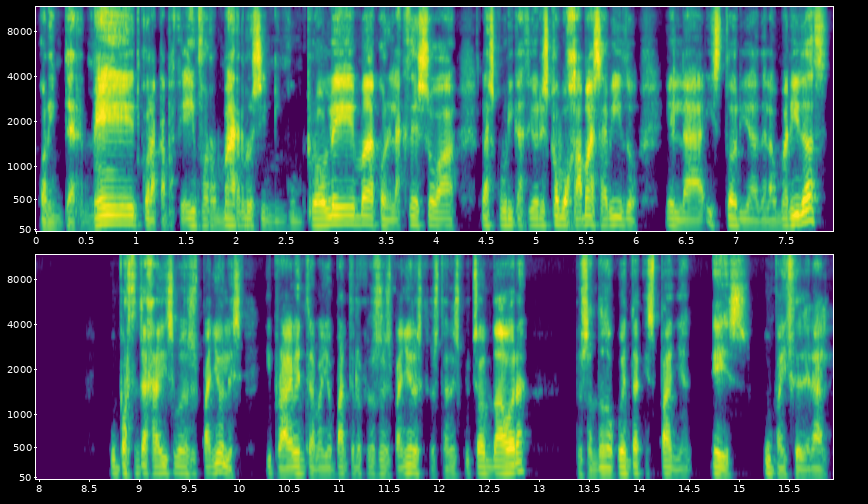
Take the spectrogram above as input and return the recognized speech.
con Internet, con la capacidad de informarnos sin ningún problema, con el acceso a las comunicaciones como jamás ha habido en la historia de la humanidad, un porcentaje altísimo de los españoles y probablemente la mayor parte de los que no son españoles que lo están escuchando ahora, nos han dado cuenta que España es un país federal,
